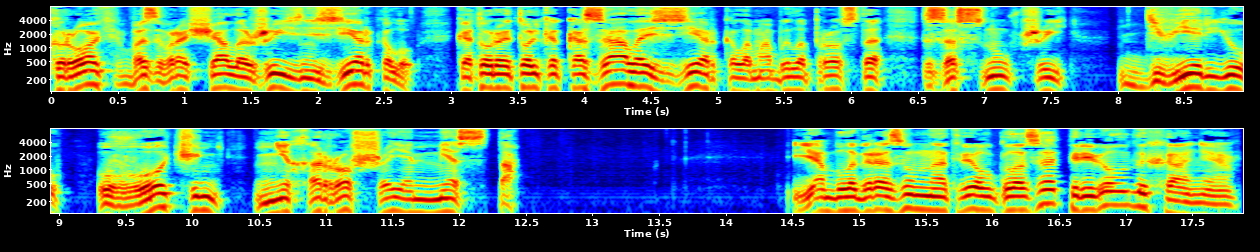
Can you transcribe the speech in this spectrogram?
Кровь возвращала жизнь зеркалу, которое только казалось зеркалом, а было просто заснувшей дверью в очень нехорошее место. Я благоразумно отвел глаза, перевел дыхание.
